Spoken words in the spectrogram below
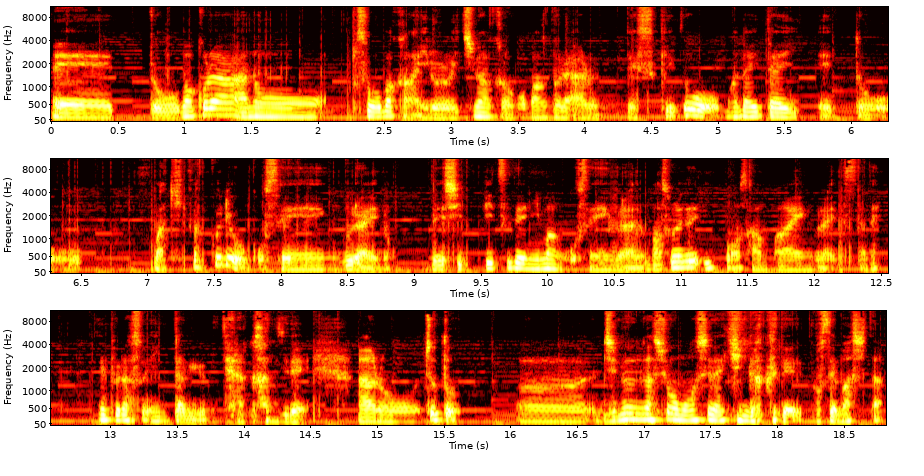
えー、っと、まあ、これは、あの、相場感いろいろ1万から5万ぐらいあるんですけど、まあ、大体、えっと、まあ、企画料5000円ぐらいの、で、執筆で2万5000円ぐらいの、まあ、それで1本3万円ぐらいですかね。で、プラスインタビューみたいな感じで、あの、ちょっと、うん自分が消耗しない金額で載せました。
